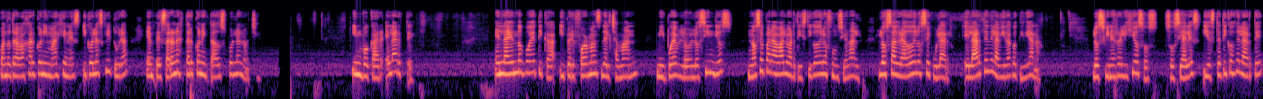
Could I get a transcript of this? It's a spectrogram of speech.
cuando trabajar con imágenes y con la escritura empezaron a estar conectados por la noche. Invocar el arte. En la etnopoética y performance del chamán, mi pueblo, los indios, no separaba lo artístico de lo funcional, lo sagrado de lo secular, el arte de la vida cotidiana. Los fines religiosos, sociales y estéticos del arte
